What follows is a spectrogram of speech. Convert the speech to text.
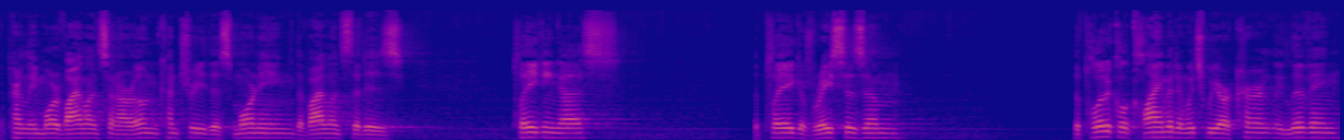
apparently more violence in our own country this morning, the violence that is plaguing us, the plague of racism, the political climate in which we are currently living,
